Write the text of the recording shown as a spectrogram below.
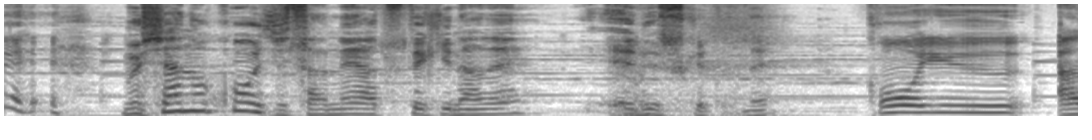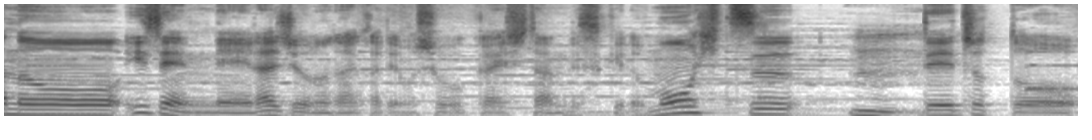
武者の工事実圧的なね絵ですけどね、こういうあの以前ねラジオの中でも紹介したんですけど毛筆うん。でちょっと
